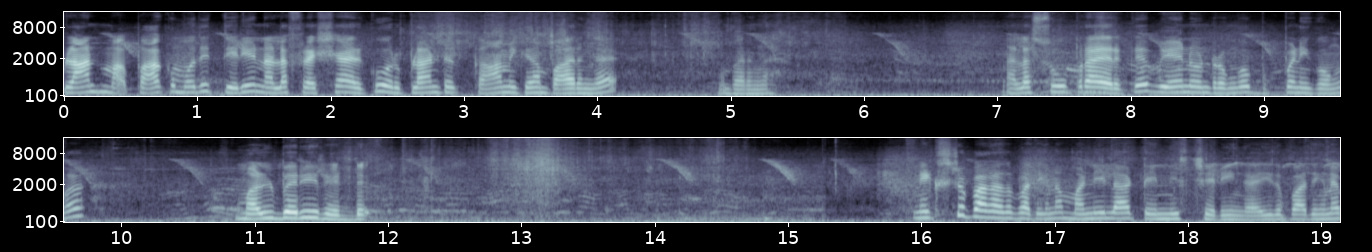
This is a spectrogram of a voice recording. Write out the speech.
பிளான்ட் மா பார்க்கும் போதே தெரியும். நல்லா ஃப்ரெஷ்ஷாக இருக்குது ஒரு பிளான்ட்டு காமிக்கிறேன் பாருங்கள் பாருங்கள் நல்லா சூப்பராக இருக்குது வேணுன்றவங்க புக் பண்ணிக்கோங்க. மல்பெரி ரெட்டு நெக்ஸ்ட்டு பார்க்கறது பார்த்தீங்கன்னா மணிலா டென்னிஸ் செரிங்க இது பார்த்திங்கன்னா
